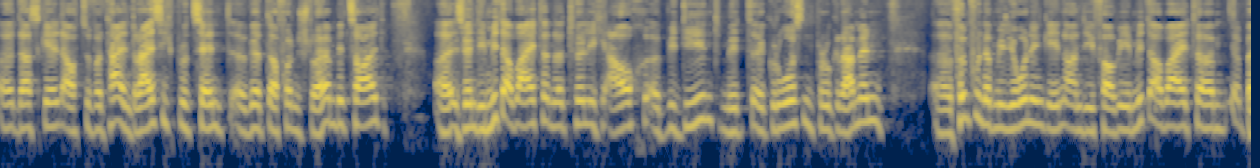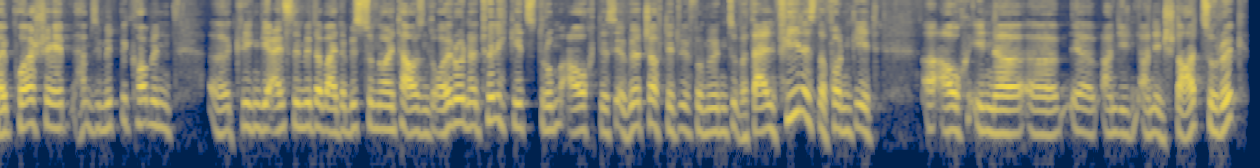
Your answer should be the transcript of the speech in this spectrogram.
äh, das Geld auch zu verteilen. 30 Prozent äh, wird davon Steuern bezahlt. Äh, Es werden die Mitarbeiter natürlich auch äh, bedient mit äh, großen Programmen. Äh, 500 Millionen gehen an die VW-Mitarbeiter. Bei Porsche haben Sie mitbekommen, kriegen die einzelnen Mitarbeiter bis zu 9.000 Euro. Natürlich geht es darum, auch das erwirtschaftete Vermögen zu verteilen. Vieles davon geht auch in, äh, an, die, an den Staat zurück.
